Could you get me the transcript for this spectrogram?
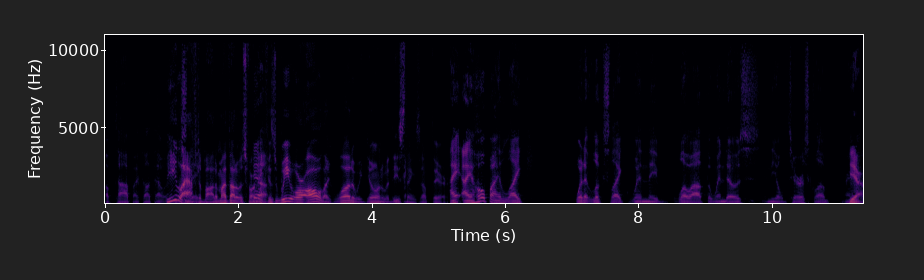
up top. I thought that was a he laughed about him. I thought it was funny Yeah. because we were all like, "What are we doing with these things up there?" I, I hope I like what it looks like when they blow out the windows in the old Terrace Club. Right? Yeah,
